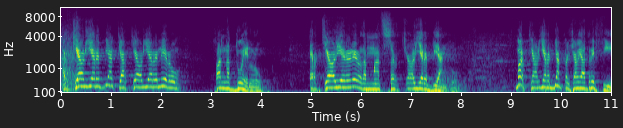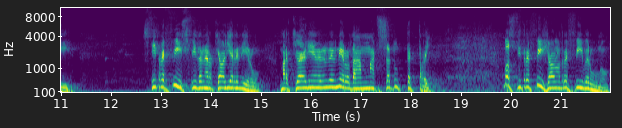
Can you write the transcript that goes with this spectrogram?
Al cavaliere bianco e al cavaliere nero fanno a duello. Il cavaliere nero ti ammazza il cavaliere bianco. Ma il cavaliere bianco aveva tre figli. Sti tre figli sfidano il cavaliere nero, ma il cavaliere nero ti ammazza tutte e tre. Ma sti tre figli avevano tre figli per uno.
